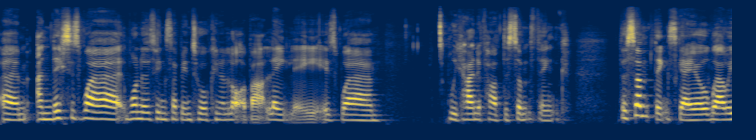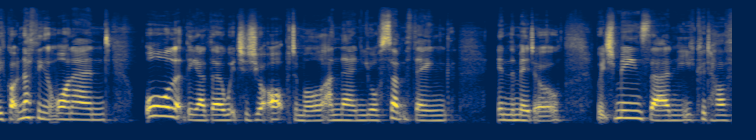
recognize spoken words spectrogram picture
Um, and this is where one of the things I've been talking a lot about lately is where we kind of have the something the something scale where we've got nothing at one end, all at the other, which is your optimal, and then your something in the middle, which means then you could have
